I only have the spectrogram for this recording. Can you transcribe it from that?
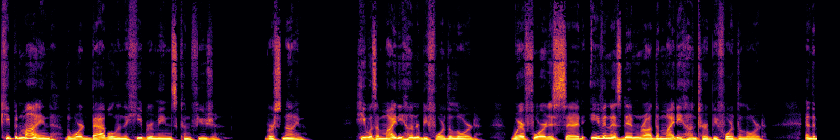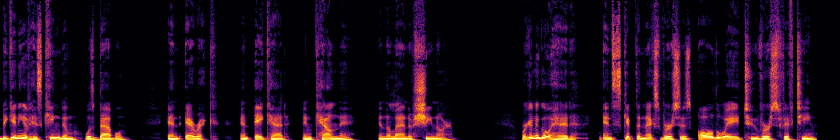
Keep in mind, the word Babel in the Hebrew means confusion. Verse 9 He was a mighty hunter before the Lord. Wherefore it is said, even as Nimrod the mighty hunter before the Lord. And the beginning of his kingdom was Babel, and Erech, and Akkad, and Calneh, in the land of Shinar. We're going to go ahead and skip the next verses all the way to verse 15.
